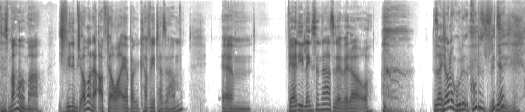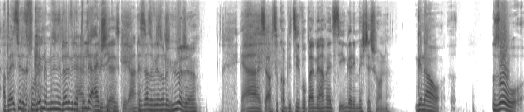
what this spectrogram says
Das machen wir mal. Ich will nämlich auch mal eine After Hour Eierbacke Kaffeetasse haben. Ähm, wer die längste Nase der Wetterau? Das ist eigentlich auch eine gute, gutes Witzig, ja? ne? Aber ist wieder das Problem, dann müssen die Leute wieder Ja, Bilder Bilder, einschicken. das auch nicht das ist so also wieder so eine Hürde. Ja, ist auch zu kompliziert, wobei wir haben ja jetzt die Inga, die möchte es schon. Genau. So,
